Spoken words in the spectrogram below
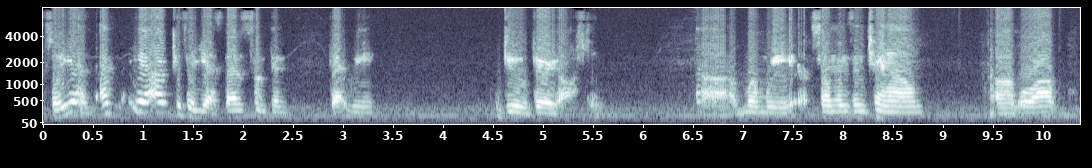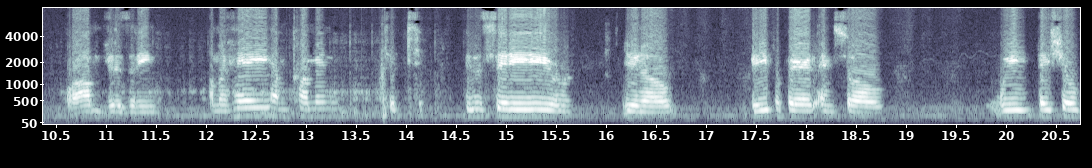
so yeah, I, yeah, I could say yes. That is something that we do very often. Uh, when we if someone's in town, um, or, I, or I'm visiting, I'm like, hey, I'm coming to, to, to the city, or you know, be prepared. And so we they show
